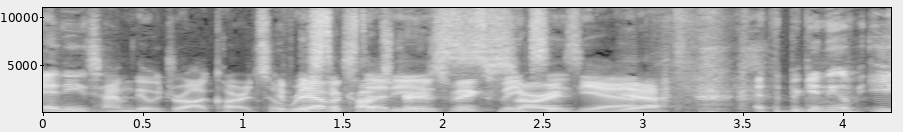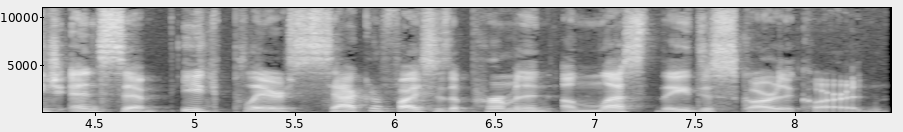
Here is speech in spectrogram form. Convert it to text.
Anytime they would draw a card. So If a Rhystic Studies, Sphinx, Sphinxes, sorry. yeah. Yeah. At the beginning of each end step, each player sacrifices a permanent unless they discard a card.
